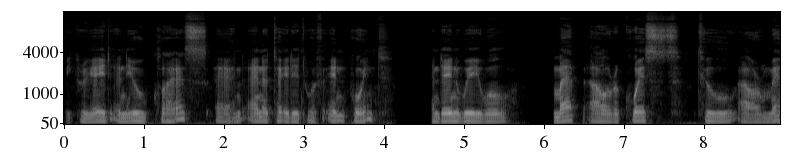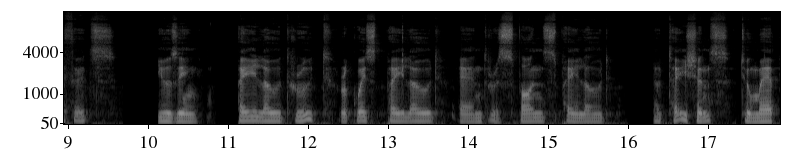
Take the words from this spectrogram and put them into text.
we create a new class and annotate it with endpoint and then we will map our requests to our methods using payload route, request payload, and response payload notations to map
